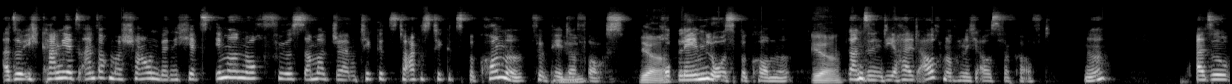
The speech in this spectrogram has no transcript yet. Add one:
Also ich kann jetzt einfach mal schauen, wenn ich jetzt immer noch für Summer Jam Tickets, Tagestickets bekomme für Peter mhm. Fox, ja. problemlos bekomme, ja. dann sind die halt auch noch nicht ausverkauft. Ne? Also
